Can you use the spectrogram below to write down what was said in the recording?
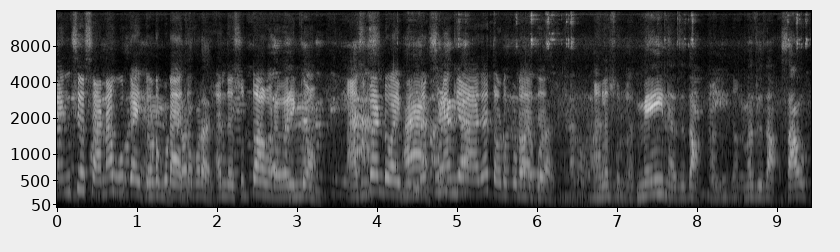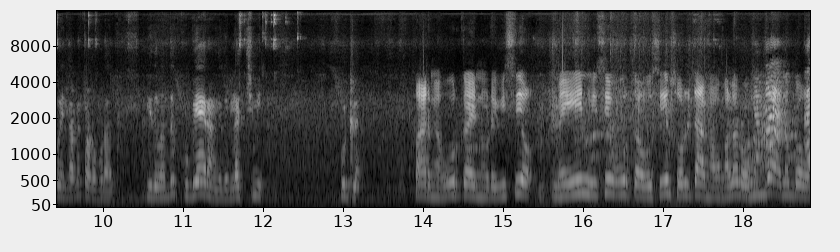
மென்சஸ் ஆனால் ஊறுகாய் தொடக்கூடாது. அந்த சுத்தம் வர வரைக்கும். ஹஸ்பண்ட் ஒய்ஃப் குளிக்காத தொடக்கூடாது. நல்லா சொல்லு. மெயின் அதுதான். அதுதான். சாவு போயிருந்தாலும் தொடக்கூடாது. இது வந்து குபேரம் இது லட்சுமி வீட்டில் பாருங்க ஊர்காயினுடைய விஷயம். மெயின் விஷயம் ஊறுகாய் விஷயம் சொல்லிட்டாங்க. அவங்களாம் ரொம்ப அனுபவம்.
